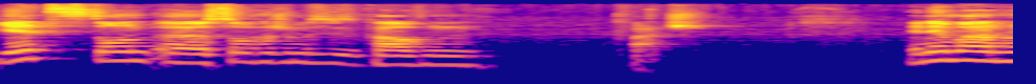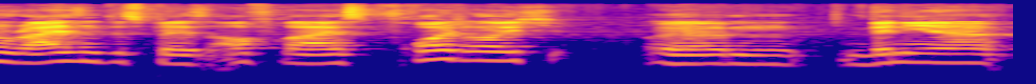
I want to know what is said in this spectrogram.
Jetzt Stone, äh, Stoneforge müssen zu kaufen? Quatsch. Wenn ihr Modern Horizon Displays aufreißt, freut euch. Ähm, wenn ihr,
